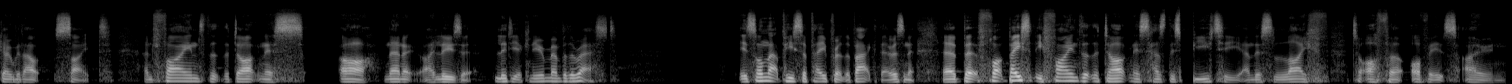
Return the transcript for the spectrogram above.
go without sight, and find that the darkness, ah, oh, no, no, I lose it. Lydia, can you remember the rest? It's on that piece of paper at the back there, isn't it? Uh, but f- basically, find that the darkness has this beauty and this life to offer of its own.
